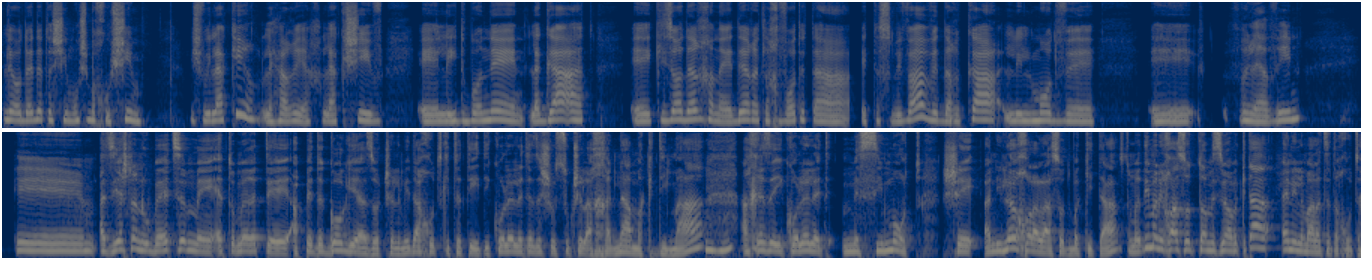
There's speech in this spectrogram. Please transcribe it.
לעודד את השימוש בחושים, בשביל להכיר, להריח, להקשיב, אה, להתבונן, לגעת. אה, כי זו הדרך הנהדרת לחוות את, ה, את הסביבה ודרכה ללמוד ו, אה, ולהבין. אמ, אז יש לנו בעצם, אה, את אומרת, אה, הפדגוגיה הזאת של למידה חוץ-כיתתית, היא כוללת איזשהו סוג של הכנה מקדימה, mm-hmm. אחרי זה היא כוללת משימות שאני לא יכולה לעשות בכיתה, זאת אומרת, אם אני יכולה לעשות את המשימה בכיתה, אין לי למה לצאת החוצה.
